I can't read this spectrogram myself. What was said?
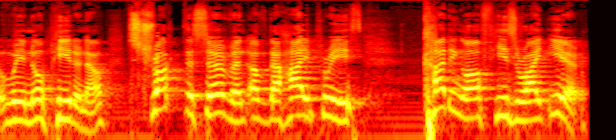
we know Peter now, struck the servant of the high priest cutting off his right ear.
